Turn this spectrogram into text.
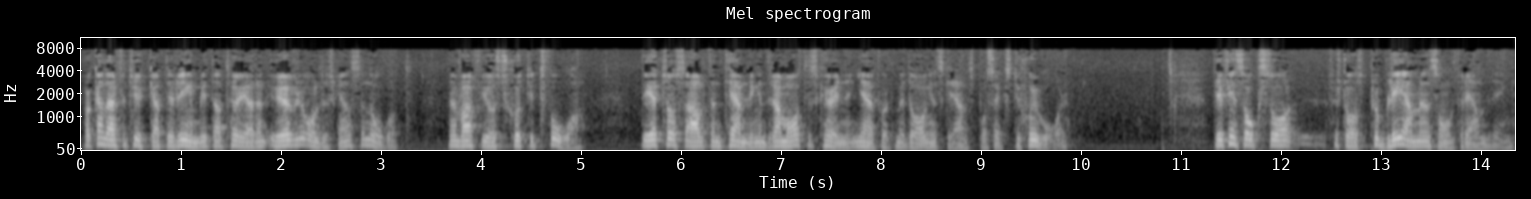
Jag kan därför tycka att det är rimligt att höja den övre åldersgränsen något. Men varför just 72? Det är trots allt en tämligen dramatisk höjning jämfört med dagens gräns på 67 år. Det finns också förstås problem med en sån förändring.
